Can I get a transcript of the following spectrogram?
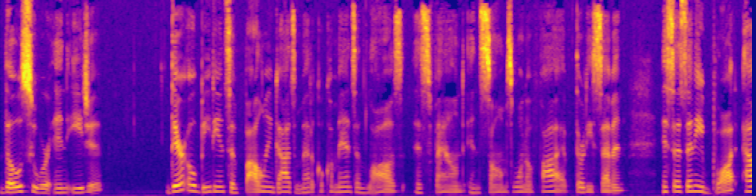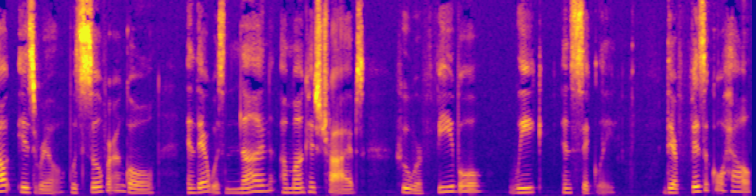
those who were in Egypt, their obedience and following God's medical commands and laws is found in Psalms 105 37 it says, Then he brought out Israel with silver and gold, and there was none among his tribes who were feeble, weak, and sickly. Their physical health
